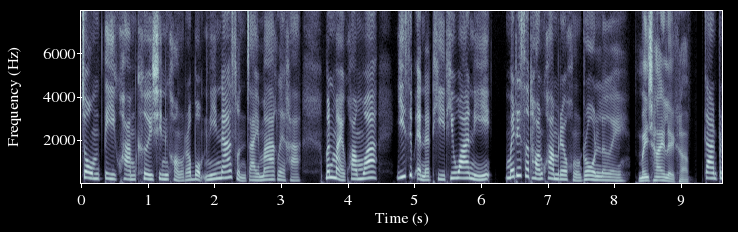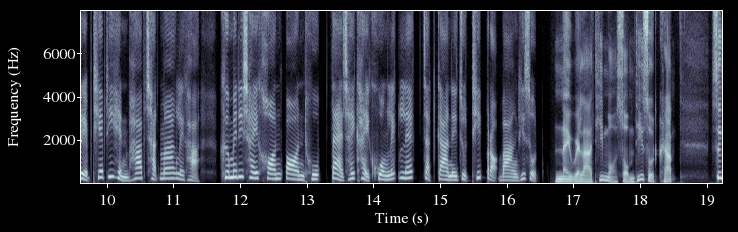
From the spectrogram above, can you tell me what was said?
โจมตีความเคยชินของระบบนี้น่าสนใจมากเลยค่ะ มันหมายความว่า 21 นาทีที่ว่านี้ ไม่ได้สะท้อนความเร็วของโดรนเลย ไม่ใช่เลยครับ การเปรียบเทียบที่เห็นภาพชัดมากเลยค่ะ คือไม่ได้ใช้ค้อนปอนทุบ แต่ใช้ไขควงเล็กๆ จัดการในจุดที่เปราะบางที่สุด ในเวลาที่เหมาะสมที่สุดครับ ซึ่ง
